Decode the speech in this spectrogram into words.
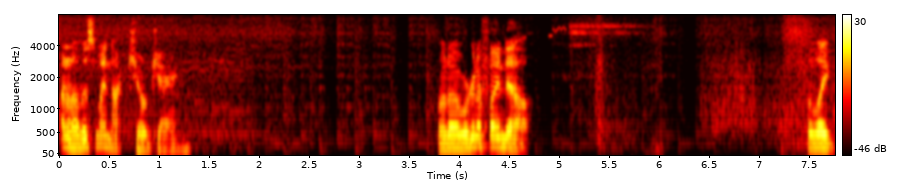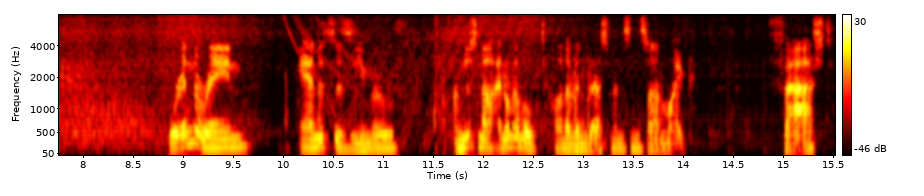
I don't know, this might not kill Kang. But uh, we're gonna find out. But like, we're in the rain, and it's a Z move. I'm just not, I don't have a ton of investment since I'm like fast.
